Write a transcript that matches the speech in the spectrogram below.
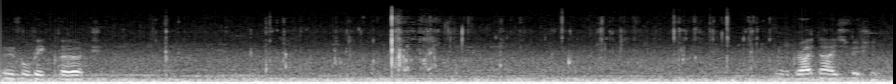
Beautiful big perch. A great day's fishing.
